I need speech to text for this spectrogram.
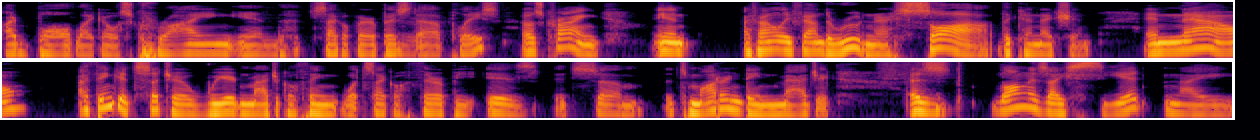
I bawled like I was crying in the psychotherapist Mm. uh, place. I was crying, and I finally found the root, and I saw the connection. And now I think it's such a weird magical thing what psychotherapy is. It's um it's modern day magic. As long as I see it and I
